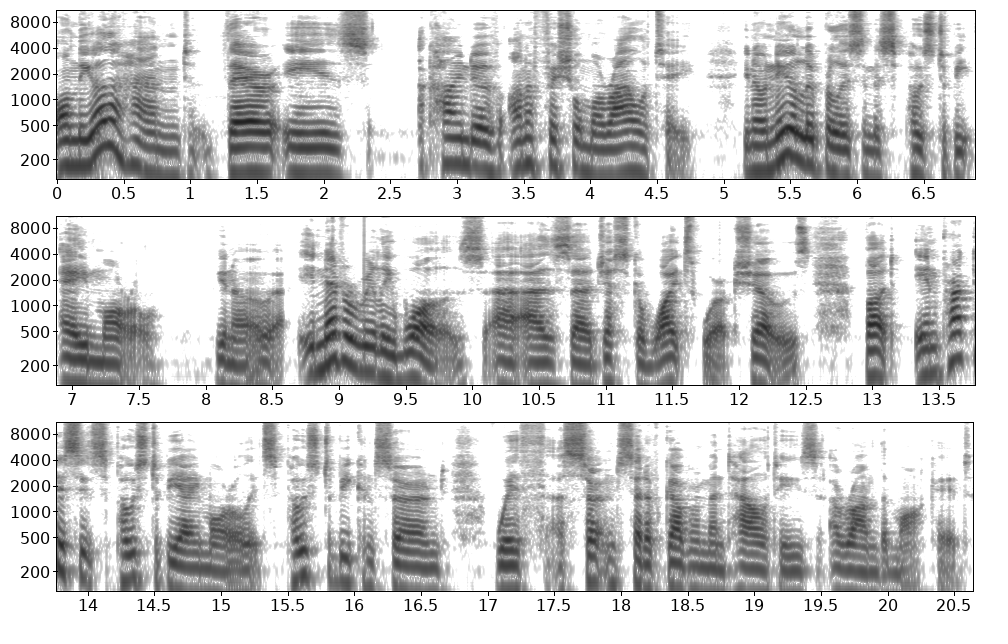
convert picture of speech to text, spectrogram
On the other hand, there is a kind of unofficial morality. You know, neoliberalism is supposed to be amoral. You know, it never really was, uh, as uh, Jessica Whyte's work shows. But in practice, it's supposed to be amoral. It's supposed to be concerned with a certain set of governmentalities around the market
